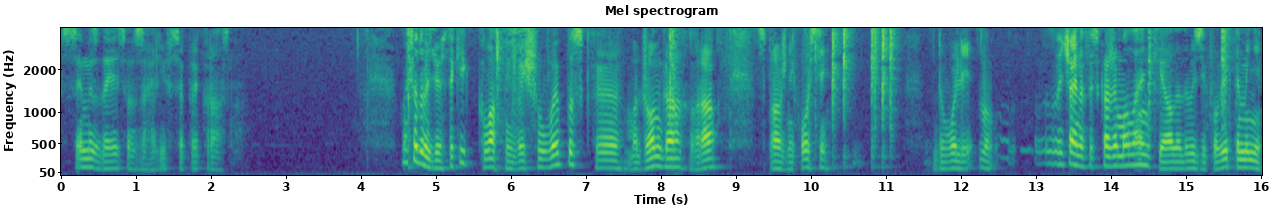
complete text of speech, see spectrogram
З цими, здається, взагалі все прекрасно. Ну що, друзі, ось такий класний вийшов випуск. Е, Маджонга, гра, справжні кості. Доволі, ну, звичайно, хтось скаже маленькі, але, друзі, повірте мені,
